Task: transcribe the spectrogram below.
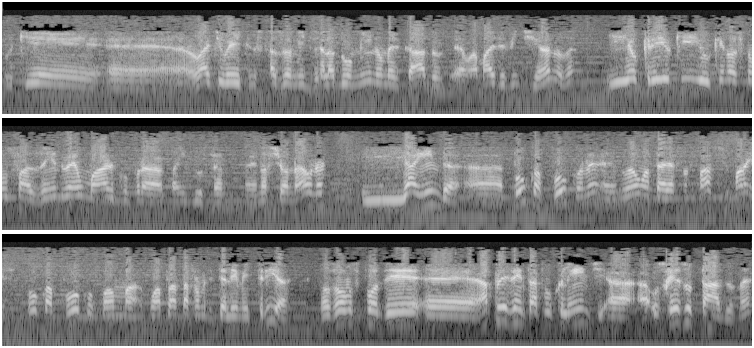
Porque é, Rate nos Estados Unidos ela domina o mercado é, há mais de 20 anos, né? E eu creio que o que nós estamos fazendo é um marco para a indústria é, nacional, né? E ainda, ah, pouco a pouco, né? Não é uma tarefa fácil, mas pouco a pouco, com uma, com uma plataforma de telemetria, nós vamos poder é, apresentar para o cliente ah, os resultados, né?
